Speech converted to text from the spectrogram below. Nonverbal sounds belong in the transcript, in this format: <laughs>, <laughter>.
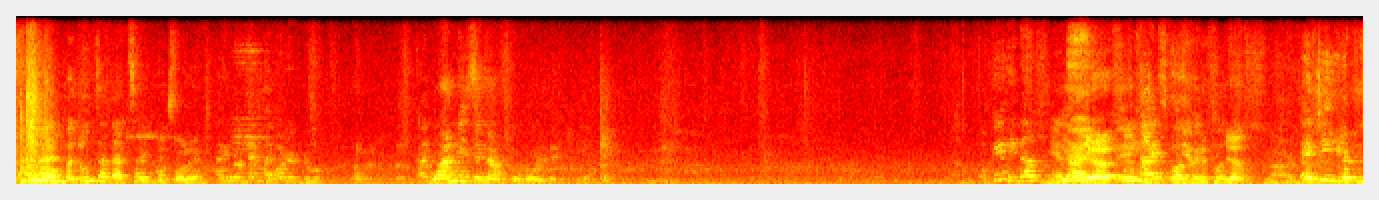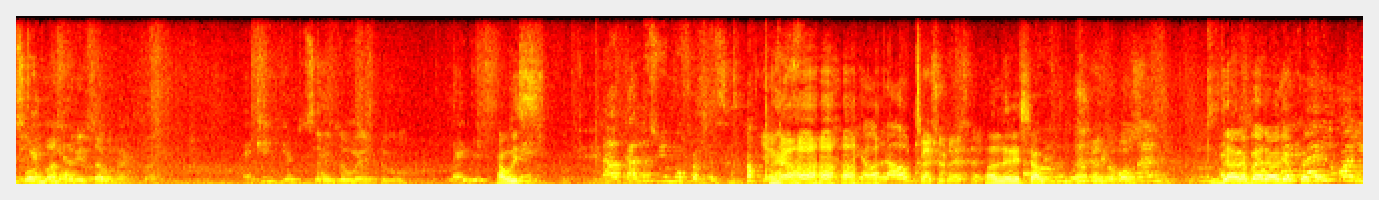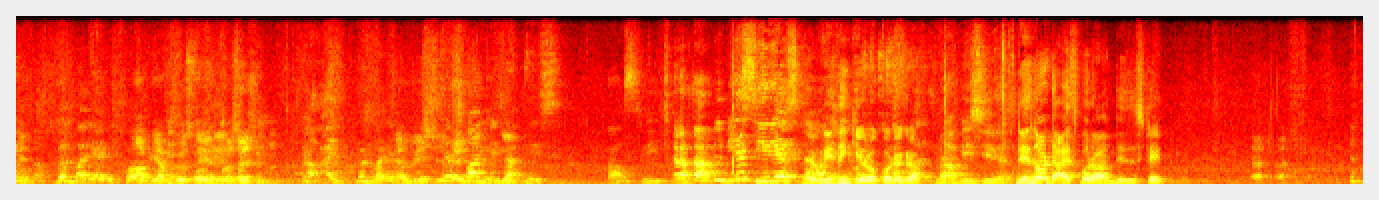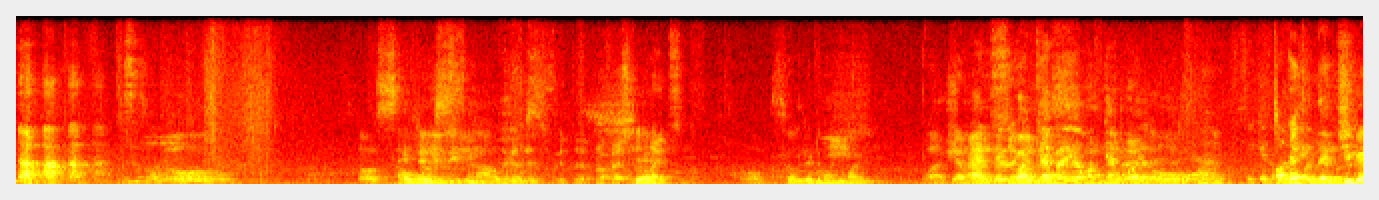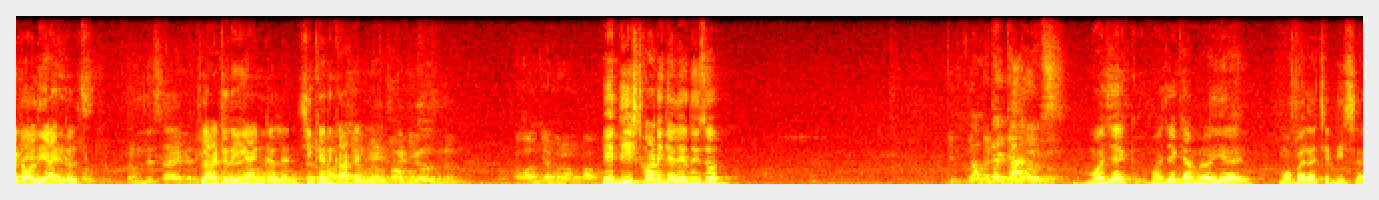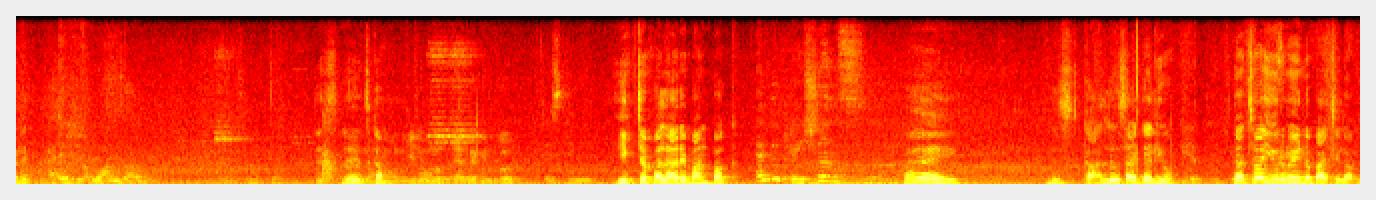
possible. And balloons are that side. I know them, I want to do. One is enough to hold it. Yeah. Okay, enough? Yes. Yeah, yeah, yeah, yeah it's. Beautiful. Yes. Edgy, you have to stand here. 4 plus 3 Edgy, you have to stand here. There is a way to... Like this. How is... Now, Carlos, we move from this. Yeah. <laughs> we are all out. Where should I stand? All the rest out. And the horse. I, I, I will call you. Don't worry, I will call um, you. Uh, we have to stay in procession. No, I, don't worry. And which Just one minute, please. How sweet. <laughs> Be serious now. Everything choro oh, choreographed now. Be serious. This is not diaspora, this is state. <laughs> This is what? Oh. How is how Look at this with the Sure. professional lights. Oh, solid money. One camera. And there's one camera here, one camera here. Oh. Yeah. So you get all okay. the angles. You get all the angles. From this side and Flattering side. angle and she can cut Make angle. Videos, no? And हे दिश्ट कोणी केले थंयसर म्हजे म्हजे camera हे मोबायलाचे dish झाले. कम एक चप्पल हा रे बांधपाक हय this Kalus I tell you that's why you remain a bachelor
